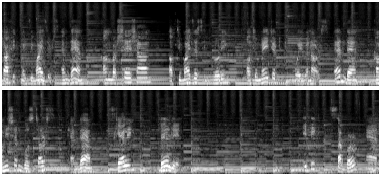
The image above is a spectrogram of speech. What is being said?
traffic maximizers, and then conversation optimizers including automated webinars. And then commission boosters and then scaling building epic support and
